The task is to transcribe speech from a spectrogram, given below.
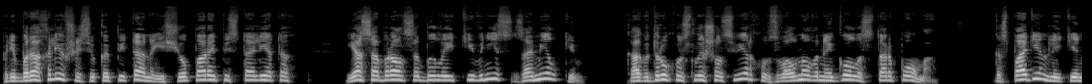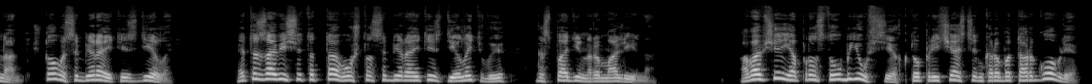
Прибарахлившись у капитана еще парой пистолетов, я собрался было идти вниз за мелким, как вдруг услышал сверху взволнованный голос Старпома. «Господин лейтенант, что вы собираетесь делать?» «Это зависит от того, что собираетесь делать вы, господин Ромалина. А вообще я просто убью всех, кто причастен к работорговле,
